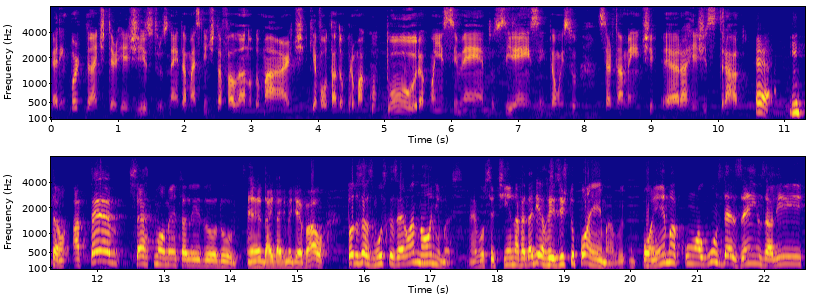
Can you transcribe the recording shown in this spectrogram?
era importante ter registros, né? ainda mais que a gente está falando de uma arte que é voltada para uma cultura, conhecimento, ciência, então isso certamente era registrado. É, então, até certo momento ali do, do é, da Idade Medieval, todas as músicas eram anônimas. Né? Você tinha, na verdade, o registro do poema. Um poema com alguns desenhos ali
